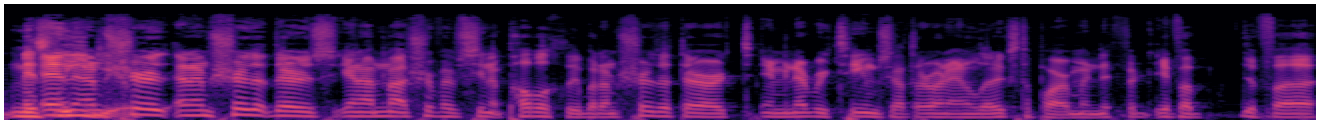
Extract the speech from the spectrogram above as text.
mislead and I'm you. sure, and I'm sure that there's, and I'm not sure if I've seen it publicly, but I'm sure that there are. I mean, every team's got their own analytics department. If a, if a if a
